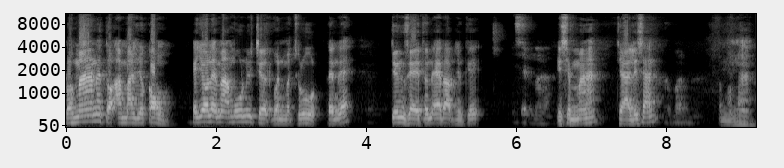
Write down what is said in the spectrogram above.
Rồi ma nó to amal cho công. Cái do lại mạ môn nó chợt mặt rụt. Tên cái. Chừng dày tuần Arab chừng cái. Isma. Kabar. Mà mà.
